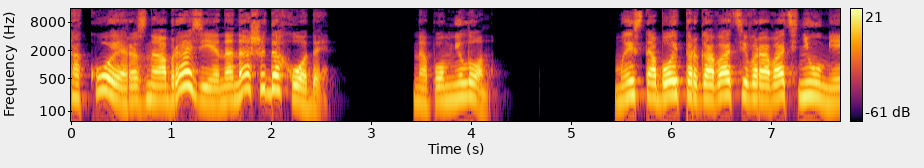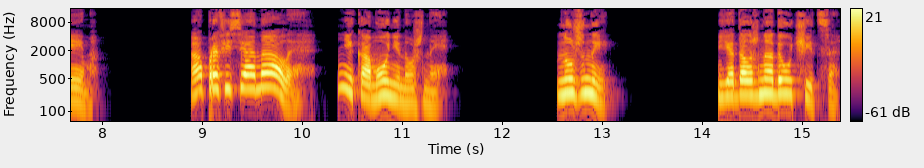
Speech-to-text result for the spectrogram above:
«Какое разнообразие на наши доходы!» — напомнил он. «Мы с тобой торговать и воровать не умеем. А профессионалы никому не нужны». «Нужны. Я должна доучиться.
